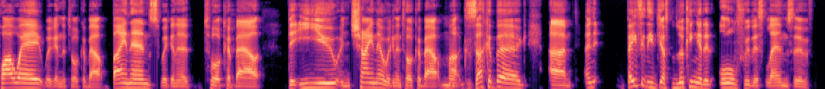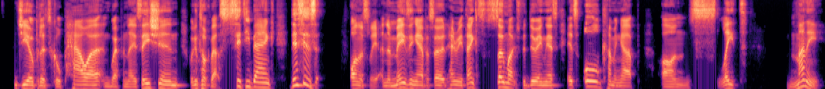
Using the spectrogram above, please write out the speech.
Huawei. We're going to talk about Binance. We're going to talk about the EU and China. We're going to talk about Mark Zuckerberg. Um, and basically just looking at it all through this lens of geopolitical power and weaponization. We're going to talk about Citibank. This is honestly an amazing episode. Henry, thanks so much for doing this. It's all coming up on Slate Money.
